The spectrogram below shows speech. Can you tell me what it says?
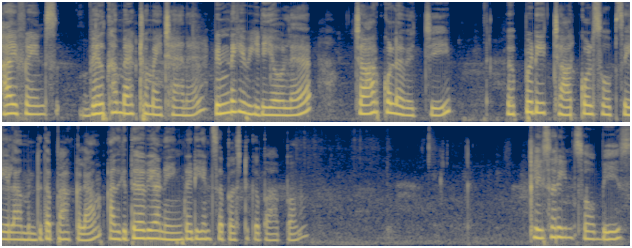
Hi friends welcome back to my channel இன்றைக்கு வீடியோவில் சார்கோலை வச்சு எப்படி சார்கோல் சோப் செய்யலாம்ன்றதை பார்க்கலாம். அதுக்கு தேவையான இன்க்ரீடியன்ஸை ஃபஸ்ட்டுக்கு பார்ப்போம். Glycerine soap base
